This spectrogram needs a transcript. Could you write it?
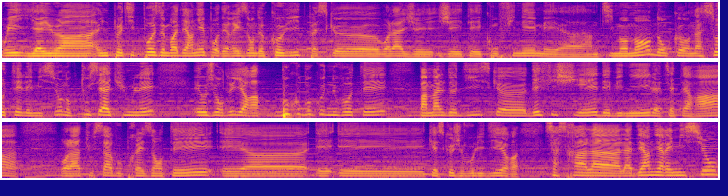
Oui, il y a eu une petite pause le mois dernier pour des raisons de Covid parce que voilà, j'ai été confiné mais un petit moment. Donc on a sauté l'émission, donc tout s'est accumulé. Et aujourd'hui, il y aura beaucoup beaucoup de nouveautés, pas mal de disques, euh, des fichiers, des vinyles, etc. Voilà, tout ça à vous présenter. Et, et, qu'est-ce que je voulais dire? Ça sera la dernière émission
